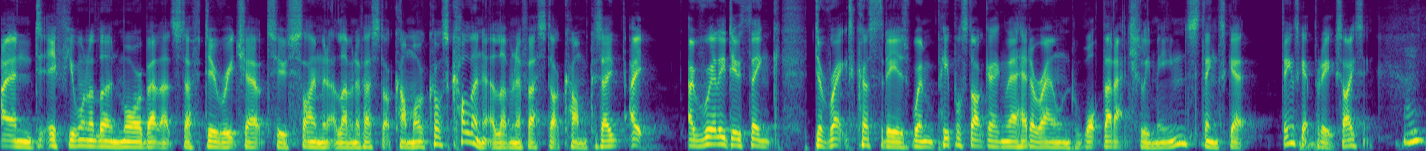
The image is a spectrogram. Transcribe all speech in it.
And if you want to learn more about that stuff, do reach out to Simon at 11fs.com or, of course, Colin at 11fs.com because I, I, I really do think direct custody is when people start getting their head around what that actually means, things get things get pretty exciting. Mm-hmm.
